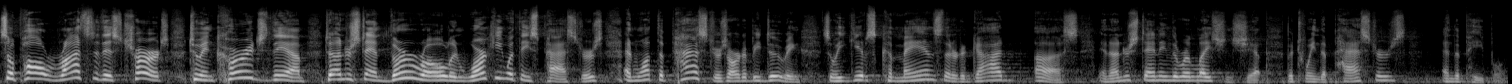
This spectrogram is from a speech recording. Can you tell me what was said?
So Paul writes to this church to encourage them to understand their role in working with these pastors and what the pastors are to be doing. So he gives commands that are to guide us in understanding the relationship between the pastors and the people.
